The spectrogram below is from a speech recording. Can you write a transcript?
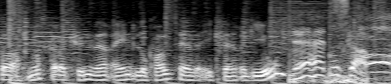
Sa at nå skal det kun være én lokal-TV i hver region. Det er hetenskap.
